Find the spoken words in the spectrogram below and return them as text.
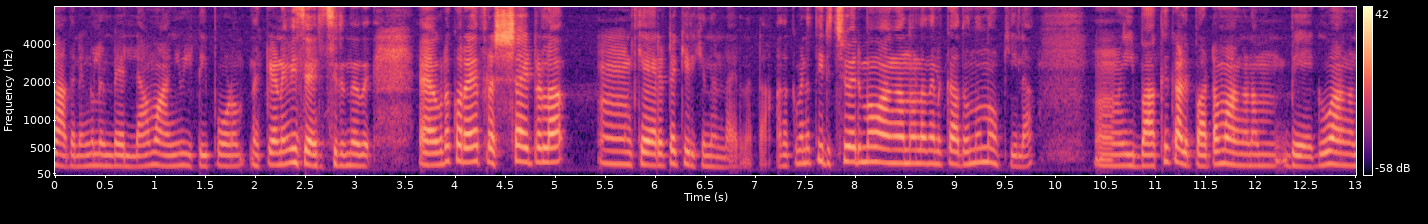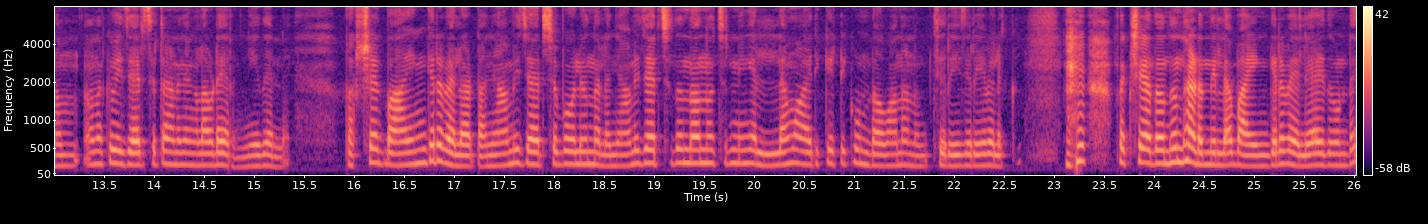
സാധനങ്ങളുണ്ട് എല്ലാം വാങ്ങി വീട്ടിൽ പോകണം എന്നൊക്കെയാണ് വിചാരിച്ചിരുന്നത്. അവിടെ കുറേ ഫ്രഷ് ആയിട്ടുള്ള ക്യാരറ്റൊക്കെ ഇരിക്കുന്നുണ്ടായിരുന്നു കേട്ടോ. അതൊക്കെ പിന്നെ തിരിച്ചു വരുമ്പോൾ വാങ്ങാമെന്നുള്ള നിലയ്ക്ക് അതൊന്നും നോക്കിയില്ല. ഈ ബാക്ക് കളിപ്പാട്ടം വാങ്ങണം ബാഗ് വാങ്ങണം എന്നൊക്കെ വിചാരിച്ചിട്ടാണ് ഞങ്ങൾ അവിടെ ഇറങ്ങിയത് തന്നെ. പക്ഷേ ഭയങ്കര വില കേട്ടോ. ഞാൻ വിചാരിച്ച പോലെ ഒന്നുമല്ല ഞാൻ വിചാരിച്ചത് എന്താണെന്ന് വെച്ചിട്ടുണ്ടെങ്കിൽ എല്ലാം വാരിക്കെട്ടി കൊണ്ടുപോകാമെന്നാണ് ചെറിയ ചെറിയ വിലക്ക്. പക്ഷേ അതൊന്നും നടന്നില്ല. ഭയങ്കര വിലയായതുകൊണ്ട്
